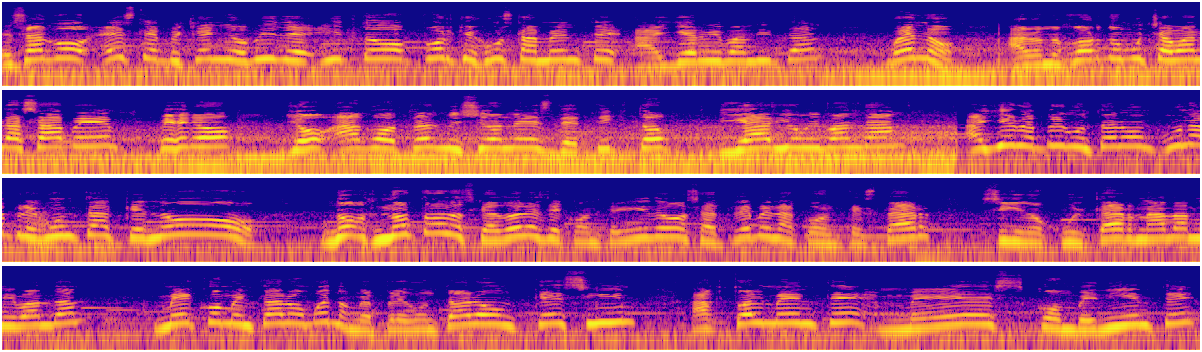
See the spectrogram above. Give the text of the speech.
les hago este pequeño videito porque justamente ayer mi bandita, bueno, a lo mejor no mucha banda sabe, pero yo hago transmisiones de TikTok diario, mi banda. Ayer me preguntaron una pregunta que no, no, no todos los creadores de contenido se atreven a contestar sin ocultar nada, mi banda me comentaron, bueno, me preguntaron que si actualmente me es conveniente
